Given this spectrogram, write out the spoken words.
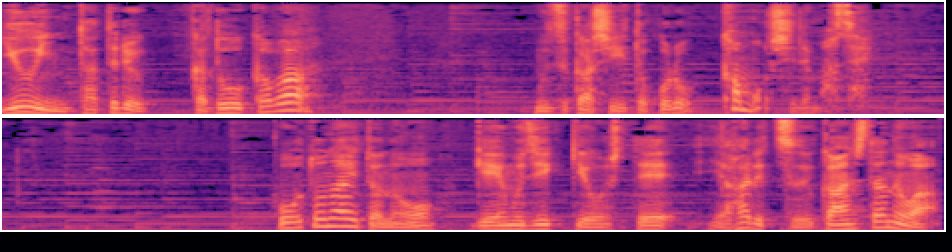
優位に立てるかどうかは難しいところかもしれません。フォートナイトのゲーム実況をしてやはり痛感したのは、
